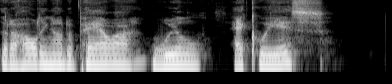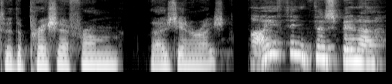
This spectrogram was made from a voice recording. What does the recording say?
that are holding on to power will acquiesce to the pressure from those generations? I think there's been a,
